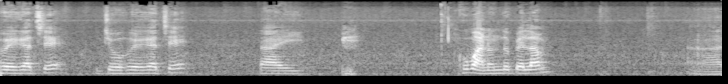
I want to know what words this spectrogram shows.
হয়ে গেছে, যোগ হয়ে গেছে। তাই খুব আনন্দ পেলাম। আর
